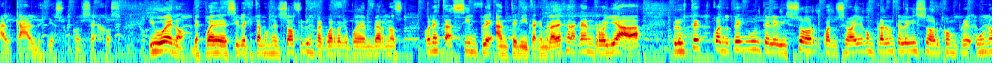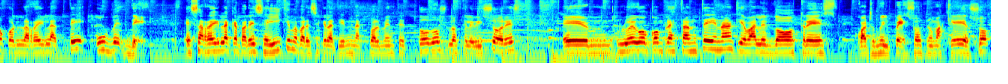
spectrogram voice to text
alcaldes y a sus consejos. Y bueno, después de decirles que estamos en Sofri, les recuerdo que pueden vernos con esta simple antenita, que me la dejan acá enrollada, pero usted cuando tenga un televisor, cuando se vaya a comprar un televisor, compre uno con la regla TVD. Esa regla que aparece ahí, que me parece que la tienen actualmente todos los televisores. Eh, luego compra esta antena que vale 2, 3, 4 mil pesos, no más que eso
